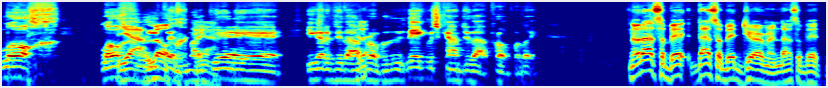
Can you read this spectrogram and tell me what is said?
loch loch. Yeah, loch, like yeah. yeah, yeah. You got to do that properly. The English can't do that properly. No, that's a bit. That's a bit German. That's a bit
